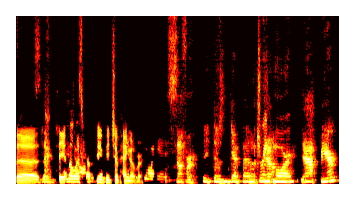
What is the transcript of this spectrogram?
The the MLS Cup championship hangover. Suffer. It doesn't get better. Drink No. more Yeah, beer.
